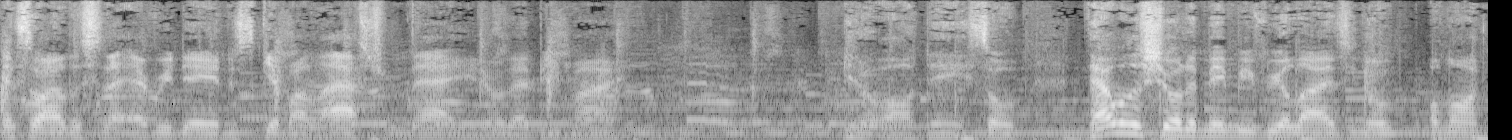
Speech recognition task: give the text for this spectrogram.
and so I listen to that every day and just get my laughs from that. You know, that'd be my, you know, all day. So that was a show that made me realize, you know, along,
